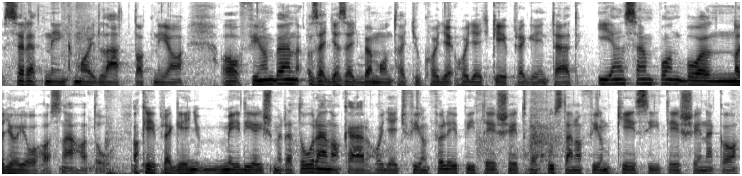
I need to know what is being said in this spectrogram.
szeretnénk majd láttatni a, a filmben, az egy az egyben mondhatjuk, hogy, hogy egy képregény. Tehát ilyen szempontból nagyon jól használható. A képregény média ismeret órán, akár hogy egy film fölépítését, vagy pusztán a film készítésének a,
